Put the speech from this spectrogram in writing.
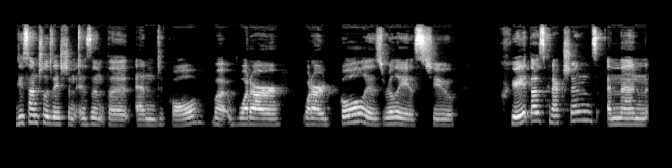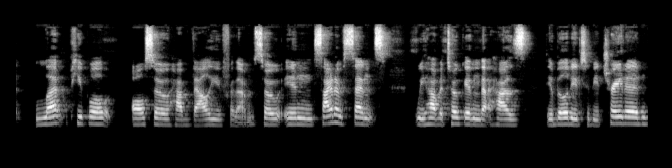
decentralization isn't the end goal, but what our what our goal is really is to create those connections and then let people also have value for them. So inside of Sense, we have a token that has the ability to be traded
